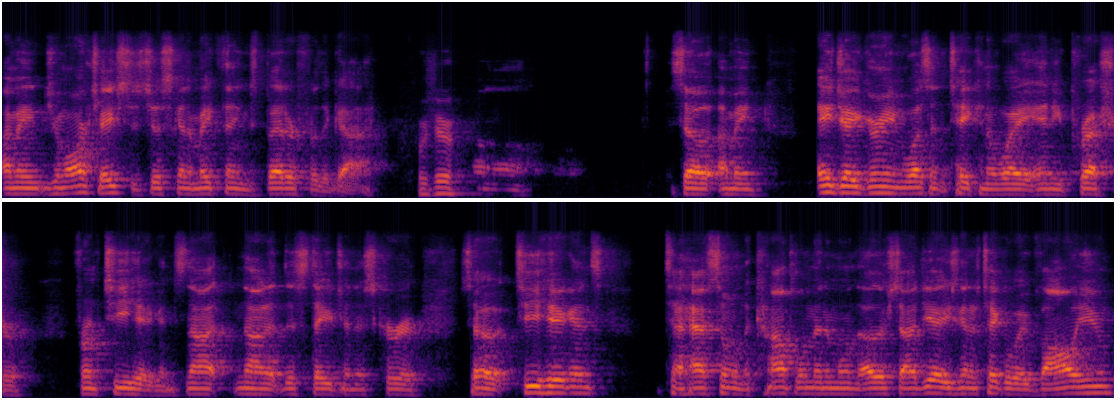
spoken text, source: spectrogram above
I mean, Ja'Marr Chase is just going to make things better for the guy. For sure. Uh, so I mean, AJ Green wasn't taking away any pressure from Tee Higgins, not not at this stage in his career. So Tee Higgins to have someone to complement him on the other side, yeah, he's going to take away volume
